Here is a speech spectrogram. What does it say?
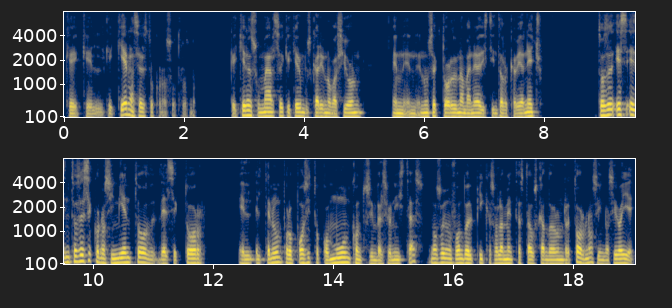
que, que, quieren hacer esto con nosotros, ¿no? que quieren sumarse, que quieren buscar innovación en, en, un sector de una manera distinta a lo que habían hecho. Entonces, es, entonces ese conocimiento del sector el, tener un propósito común con tus inversionistas. No soy un fondo del PI que solamente está buscando un retorno, sino decir, oye,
